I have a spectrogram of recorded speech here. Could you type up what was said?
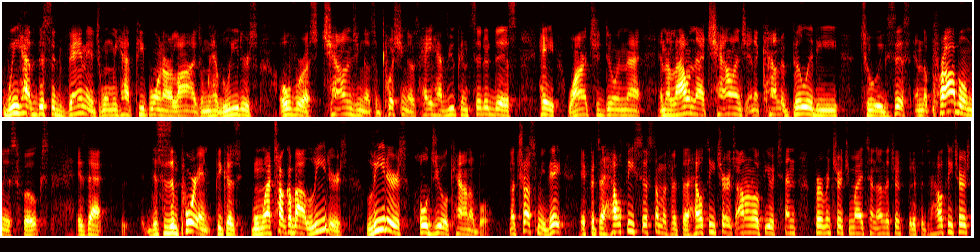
We have this advantage when we have people in our lives, when we have leaders over us challenging us and pushing us. Hey, have you considered this? Hey, why aren't you doing that? And allowing that challenge and accountability to exist. And the problem is, folks, is that this is important because when I talk about leaders, leaders hold you accountable. Now, trust me, they, if it's a healthy system, if it's a healthy church, I don't know if you attend Fervent Church, you might attend other church, but if it's a healthy church,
